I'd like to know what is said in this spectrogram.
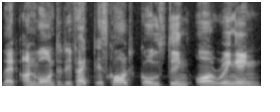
that unwanted effect is called ghosting or ringing.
